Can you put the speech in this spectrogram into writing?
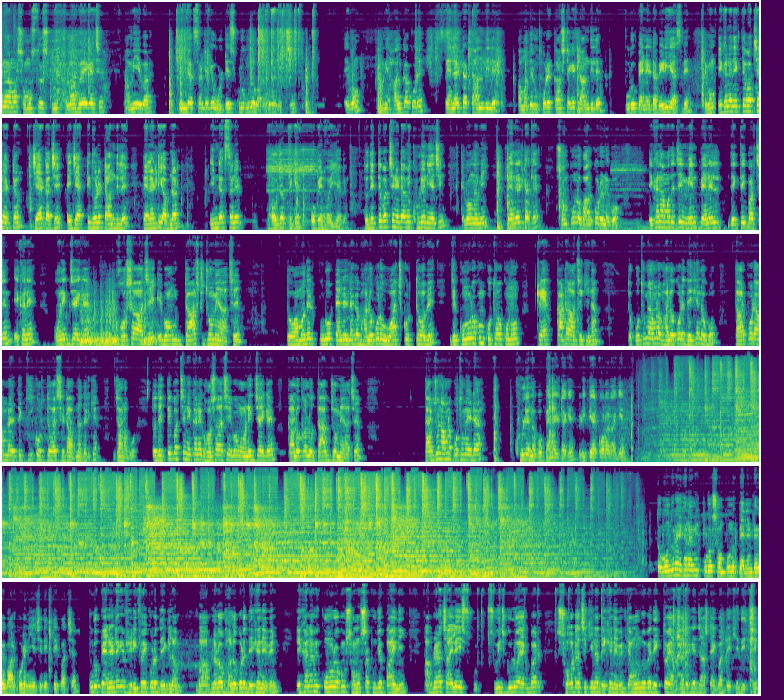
এখানে আমার সমস্ত স্ক্রু খোলা হয়ে গেছে। আমি এবার ইন্ডাকশানটাকে উল্টে স্ক্রুগুলো বার করে নিচ্ছি এবং আমি হালকা করে প্যানেলটা টান দিলে, আমাদের উপরের কাঁচটাকে টান দিলে পুরো প্যানেলটা বেরিয়ে আসবে এবং এখানে দেখতে পাচ্ছেন একটা জ্যাক আছে। এই জ্যাকটি ধরে টান দিলে প্যানেলটি আপনার ইন্ডাকশানের ভাউজার থেকে ওপেন হয়ে যাবে। তো দেখতে পাচ্ছেন এটা আমি খুলে নিয়েছি এবং আমি প্যানেলটাকে সম্পূর্ণ বার করে নেব। এখানে আমাদের যে মেন প্যানেল দেখতেই পাচ্ছেন, এখানে অনেক জায়গায় ঘষা আছে এবং ডাস্ট জমে আছে। তো আমাদের পুরো প্যানেলটাকে ভালো করে ওয়াচ করতে হবে যে কোনো রকম কোথাও কোনো ট্র্যাক কাটা আছে কিনা। তো প্রথমে আমরা ভালো করে দেখে নেব, তারপরে আমরা এতে কি করতে হয় সেটা আপনাদেরকে জানাব। তো দেখতেই পাচ্ছেন এখানে ঘষা আছে এবং অনেক জায়গায় কালো কালো দাগ জমে আছে। তার জন্য আমরা প্রথমে এটা খুলে নেব প্যানেলটাকে রিপেয়ার করার আগে। তো বন্ধুরা, এখানে আমি পুরো সম্পূর্ণ প্যানেলটাকে বার করে নিয়েছি, দেখতেই পাচ্ছেন। পুরো প্যানেলটাকে ভেরিফাই করে দেখলাম বা আপনারাও ভালো করে দেখে নেবেন। এখানে আমি কোনো রকম সমস্যা খুঁজে পাইনি। আপনারা চাইলে সুইচগুলো একবার শর্ট আছে কিনা দেখে নেবেন। কেমনভাবে দেখতে হয় আপনাদেরকে জাস্ট একবার দেখিয়ে দিচ্ছি।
